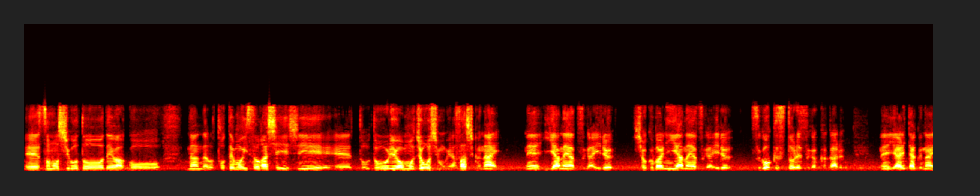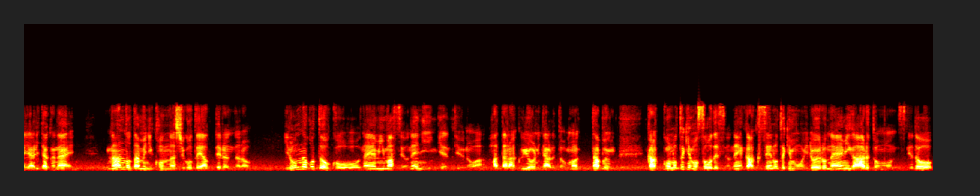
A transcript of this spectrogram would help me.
えー、その仕事ではこうなんだろうとても忙しいし、えーと、同僚も上司も優しくない、ね、嫌なやつがいる。職場に嫌なやつがいる。すごくストレスがかかる、ね、やりたくないやりたくない。何のためにこんな仕事やってるんだろう。いろんなことをこう悩みますよね人間っていうのは。働くようになると、まあ、多分学校の時もそうですよね。学生の時もいろいろ悩みがあると思うんですけど、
